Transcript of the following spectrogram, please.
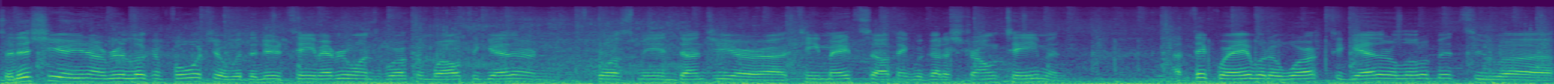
so this year, you know, really looking forward to it with the new team. Everyone's working well together, and of course, me and Dungey are uh, teammates, so I think we've got a strong team, and I think we're able to work together a little bit to, uh,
